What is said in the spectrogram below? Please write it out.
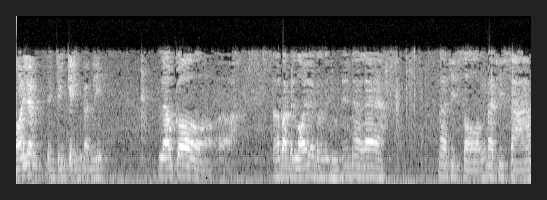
ร้อยเล่มอย่างเจ๋งๆแบบนี้ แล้วก็สารบัญเป็นร้อยเล่มเราจะอยู่ในหน้าแรก หน้าที่สองหน้าที่สาม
